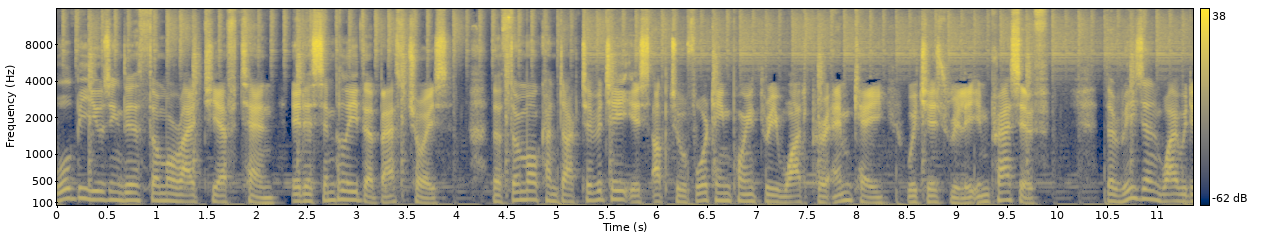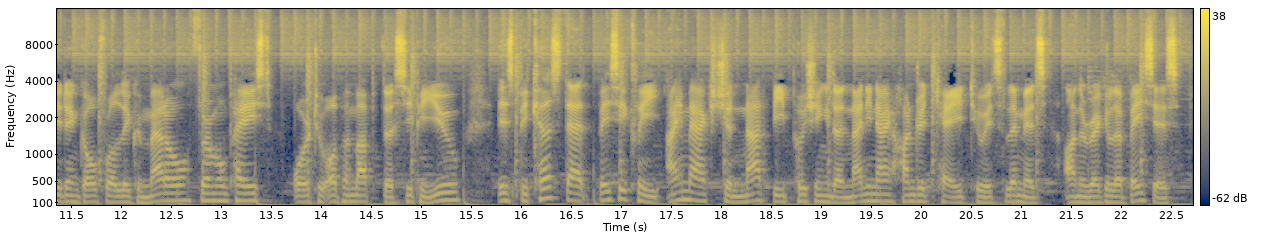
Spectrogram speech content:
We'll be using the Thermalright TF10. It is simply the best choice. The thermal conductivity is up to 14.3 watt per mk, which is really impressive. The reason why we didn't go for liquid metal, thermal paste, or to open up the CPU is because that basically iMac should not be pushing the 9900K to its limits on a regular basis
